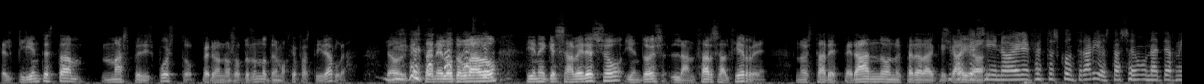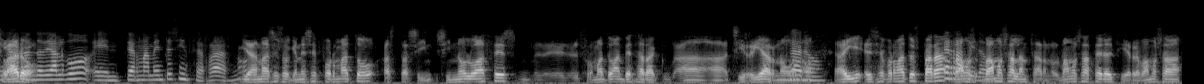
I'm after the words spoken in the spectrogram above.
el cliente está más predispuesto, pero nosotros no tenemos que fastidiarla. Claro, el que está en el otro lado tiene que saber eso y entonces lanzarse al cierre. No estar esperando, no esperar a que sí, caiga. Porque si no, el efecto es contrario. Estás en una eternidad hablando de algo internamente sin cerrar. ¿no? Y además, eso, que en ese formato, hasta si, si no lo haces, eh, el formato va a empezar a, a, chirriar. ¿no? Claro. Ahí, ese formato es para. vamos, vamos a lanzarnos, vamos a hacer el cierre, vamos a,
